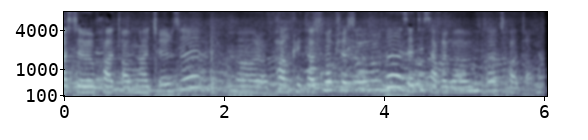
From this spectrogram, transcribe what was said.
ასევე ხატა ნაჭერზე, ფანქრითაც მაქვს შესრულებული და ზეთის აღებავებითაც ხატა.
